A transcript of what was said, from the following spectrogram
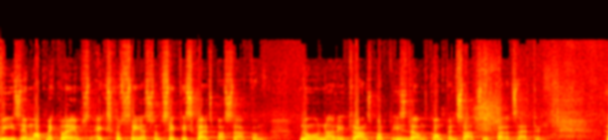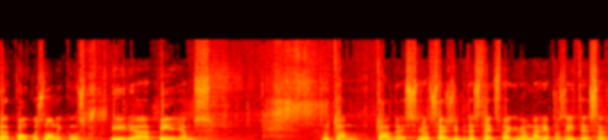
vīzijuma apmeklējums, ekskursijas un citi izklaides pasākumi. Nu, un arī transporta izdevuma kompensācija ir paredzēta. Konkursu nolikums ir pieejams Nu, tā, tā adrese ļoti sarežģīta, bet es teicu, vajag vienmēr iepazīties ar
